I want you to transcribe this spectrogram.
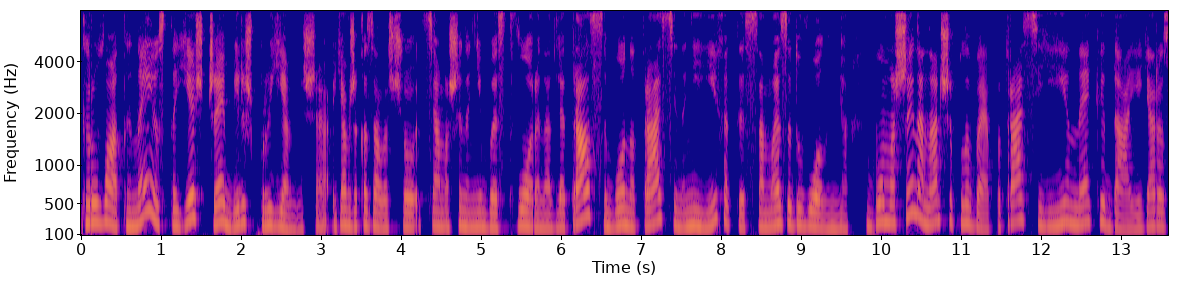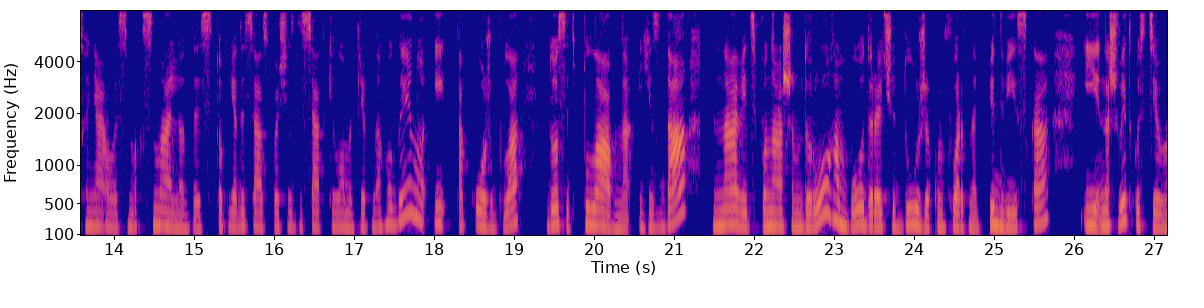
керувати нею стає ще більш приємніше. Я вже казала, що ця машина ніби створена для траси, бо на трасі на ній їхати саме задоволення. Бо машина наче пливе, по трасі її не кидає. Я розганялась максимально десь 150-160 км на годину, і також була досить плавна їзда навіть по нашим дорогам, бо, до речі, дуже комфортна підвізка, і на швидкості вона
